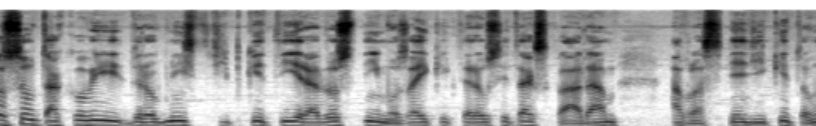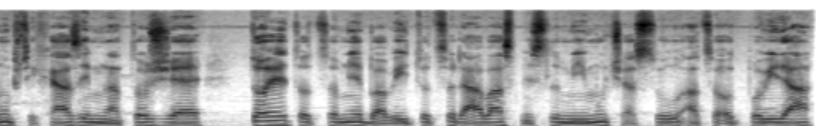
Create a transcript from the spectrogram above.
to jsou takový drobný střípky té radostné mozaiky, kterou si tak skládám a vlastně díky tomu přicházím na to, že to je to, co mě baví, to, co dává smysl mýmu času a co odpovídá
